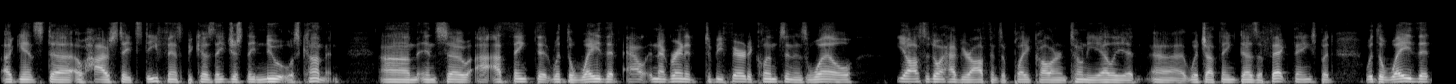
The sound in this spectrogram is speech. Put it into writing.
against uh, Ohio State's defense because they just they knew it was coming. Um, and so I, I think that with the way that Al, now granted to be fair to Clemson as well, you also don't have your offensive play caller and Tony Elliott, uh, which I think does affect things. But with the way that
